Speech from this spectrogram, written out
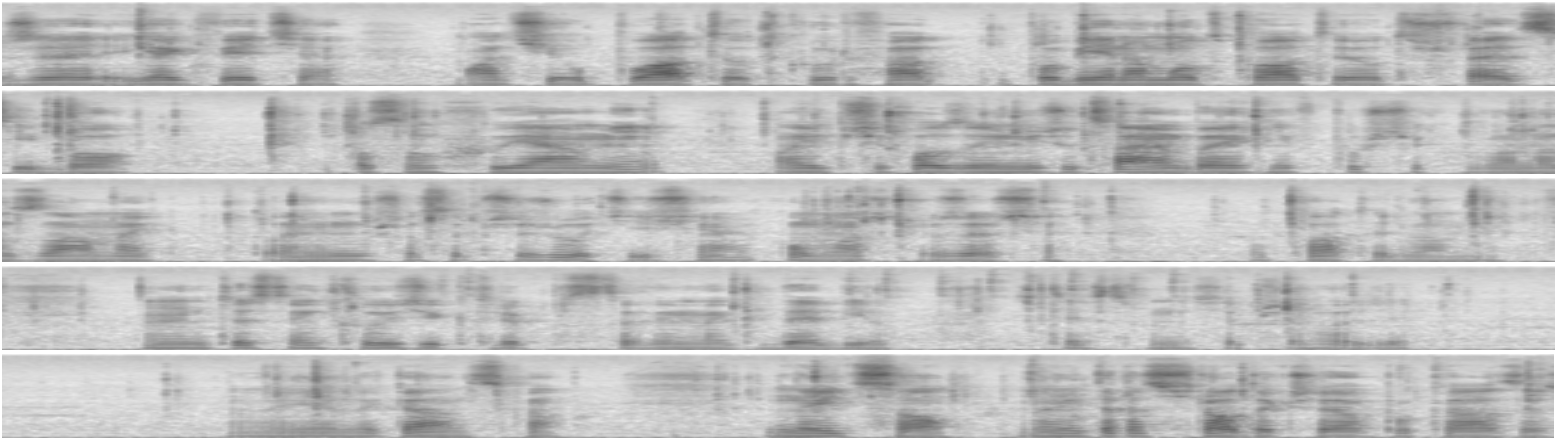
że jak wiecie, macie opłaty od kurwa, pobieram odpłaty od Szwecji, bo, bo są chujami. Oni przychodzą i mi rzucają, bo jak nie wpuszczę kurwa na zamek, to oni muszą sobie przerzucić, nie? Kumasz rzeczy. Opłaty dla mnie. Mm, to jest ten kluzik, który postawimy jak debil. Z tej strony się przechodzi. No i elegancko. No i co? No i teraz środek trzeba pokazać.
